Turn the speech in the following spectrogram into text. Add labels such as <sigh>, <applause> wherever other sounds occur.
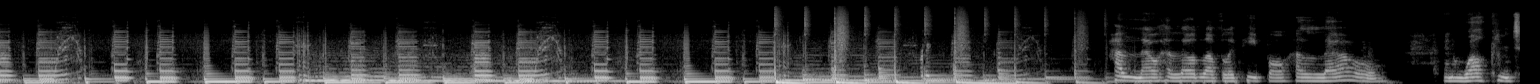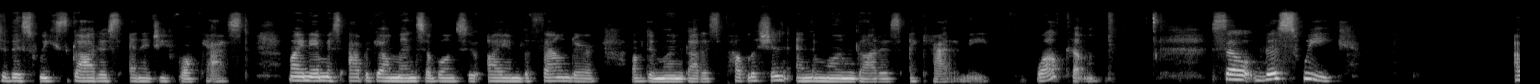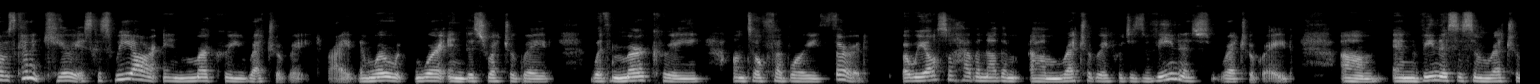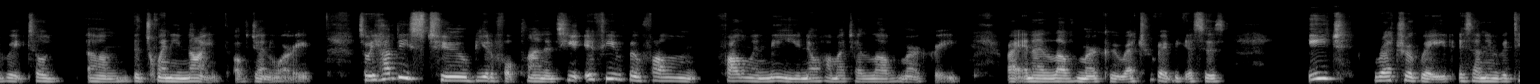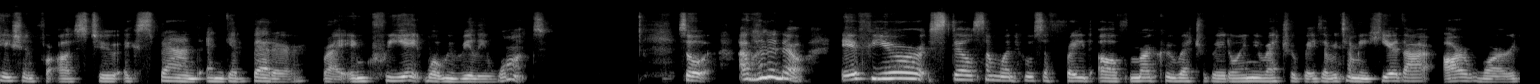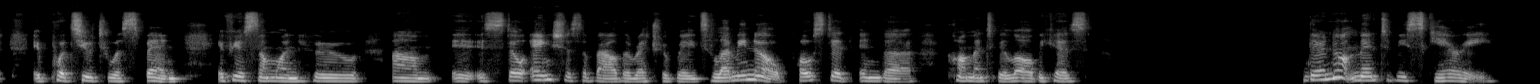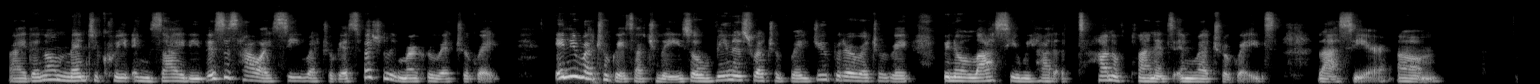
Hello, hello, lovely people. Hello, and welcome to this week's Goddess Energy Forecast. My name is Abigail Mensah-Bonsu. I am the founder of the Moon Goddess Publishing and the Moon Goddess Academy. Welcome. So, this week, I was kind of curious because we are in Mercury retrograde, right? And we're we're in this retrograde with Mercury until February 3rd. But we also have another um, retrograde, which is Venus retrograde. Um, and Venus is in retrograde till um, the 29th of January. So we have these two beautiful planets. You, if you've been following following me, you know how much I love Mercury, right? And I love Mercury retrograde because it's each retrograde is an invitation for us to expand and get better, right? And create what we really want. So I <laughs> want to know if you're still someone who's afraid of Mercury retrograde or any retrogrades, every time you hear that R word, it puts you to a spin. If you're someone who um, is still anxious about the retrogrades, let me know. Post it in the comment below because they're not meant to be scary right? They're not meant to create anxiety. This is how I see retrograde, especially Mercury retrograde any retrogrades actually. So Venus retrograde, Jupiter retrograde. We know last year we had a ton of planets in retrogrades last year. Um,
